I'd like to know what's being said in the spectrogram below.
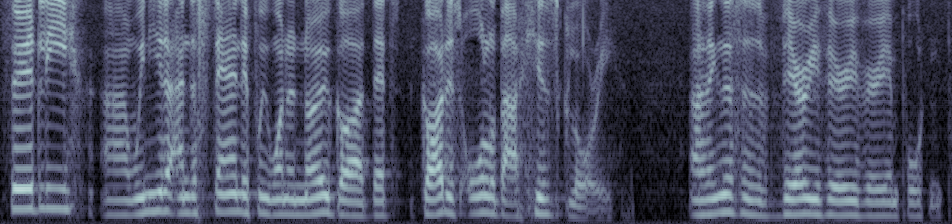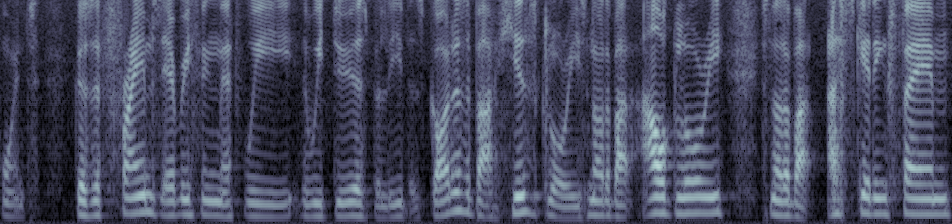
Thirdly, uh, we need to understand if we want to know God that God is all about His glory. And I think this is a very, very, very important point because it frames everything that we, that we do as believers. God is about His glory. He's not about our glory. He's not about us getting fame.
